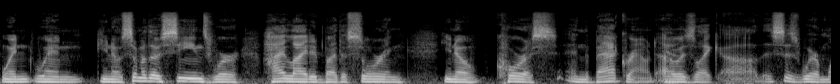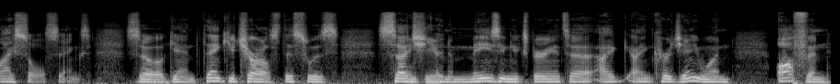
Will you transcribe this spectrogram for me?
when when you know some of those scenes were highlighted by the soaring, you know, chorus in the background, yeah. I was like, oh, this is where my soul sings. So mm-hmm. again, thank you, Charles. This was such an amazing experience. Uh, I, I encourage anyone often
